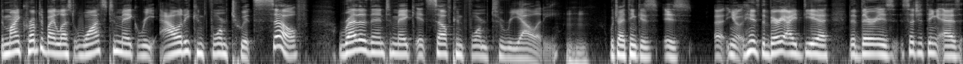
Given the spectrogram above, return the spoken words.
the mind corrupted by lust wants to make reality conform to itself rather than to make itself conform to reality, which I think is is uh, you know hence the very idea that there is such a thing as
